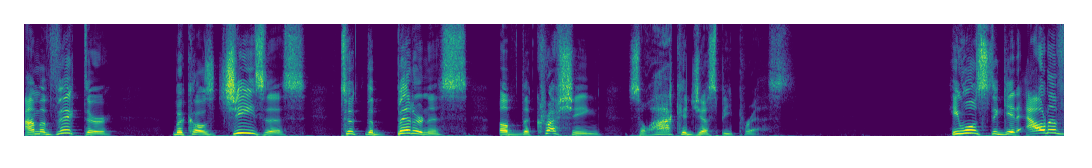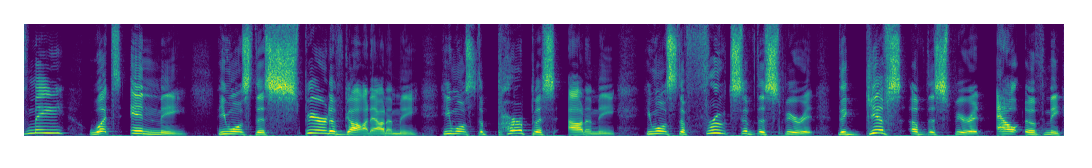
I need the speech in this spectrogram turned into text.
I'm a victor because Jesus took the bitterness of the crushing so I could just be pressed. He wants to get out of me what's in me. He wants the Spirit of God out of me. He wants the purpose out of me. He wants the fruits of the Spirit, the gifts of the Spirit out of me.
